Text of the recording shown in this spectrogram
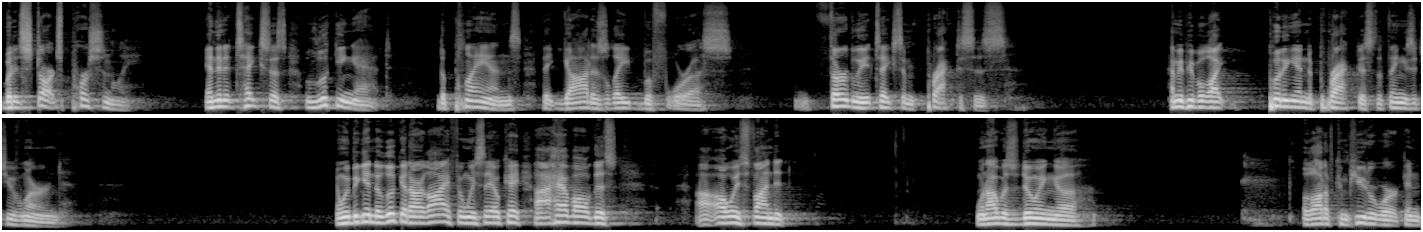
But it starts personally, and then it takes us looking at the plans that God has laid before us. Thirdly, it takes some practices. How many people like putting into practice the things that you've learned? And we begin to look at our life and we say, okay, I have all this. I always find it when I was doing uh, a lot of computer work and,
